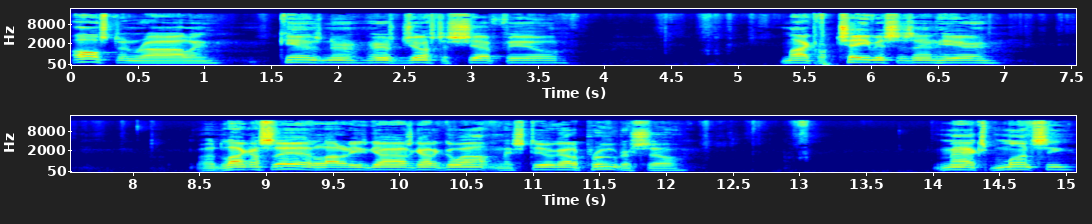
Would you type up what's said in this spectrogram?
Austin Riley, Kinsner. There's Justus Sheffield. Michael Chavis is in here. But like I said, a lot of these guys got to go out and they still got to prove themselves. Max Muncy.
